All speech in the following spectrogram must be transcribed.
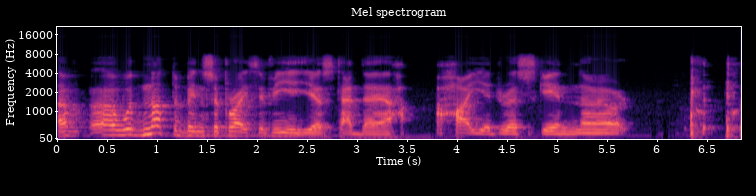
I, I would not have been surprised if he just had a Hydra skin or,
